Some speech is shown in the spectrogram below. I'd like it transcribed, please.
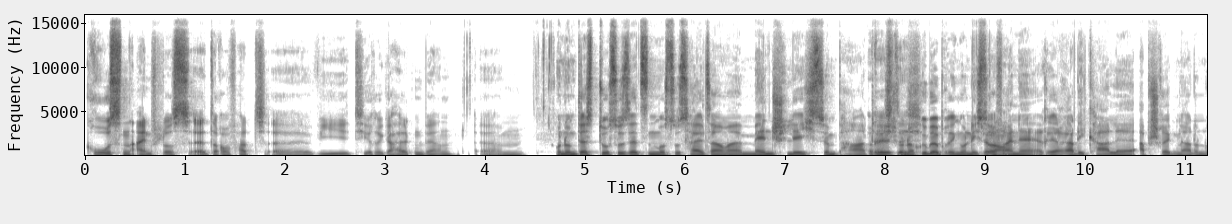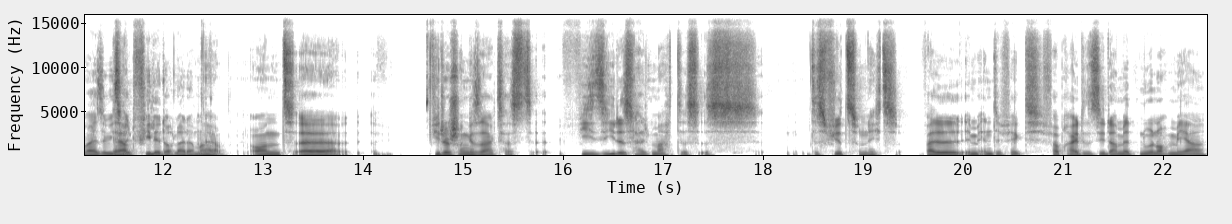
großen Einfluss, äh, darauf hat, äh, wie Tiere gehalten werden. Ähm Und um das durchzusetzen, musst du es halt, sagen wir mal, menschlich, sympathisch und auch Richtig, rüberbringen und nicht so auf genau. eine ra radikale, abschreckende Art und Weise, wie es Ja, halt viele doch leider machen. ja. Und, äh, wie du schon gesagt hast, wie sie das halt macht, das ist das führt zu nichts, weil im Endeffekt verbreitet sie damit nur noch mehr,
